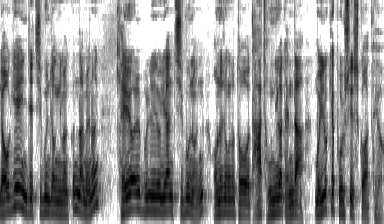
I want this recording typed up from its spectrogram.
여기에 이제 지분 정리만 끝나면은 계열 분리를 위한 지분은 어느 정도 더 다 정리가 된다. 뭐 이렇게 볼 수 있을 것 같아요.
